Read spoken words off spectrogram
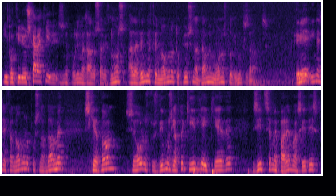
είπε ο κύριος Χαρακίδης. Είναι πολύ μεγάλος ο αριθμός, αλλά δεν είναι φαινόμενο το οποίο συναντάμε μόνο στο Δήμο της Δράμας. Ε... Είναι, είναι φαινόμενο που συναντάμε σχεδόν σε όλους τους Δήμους, γι' αυτό και η ίδια η ΚΕΔΕ ζήτησε με παρέμβασή της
